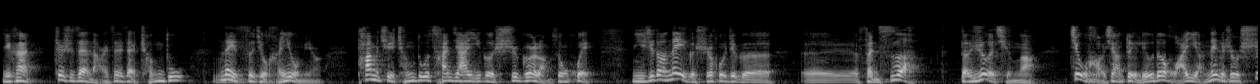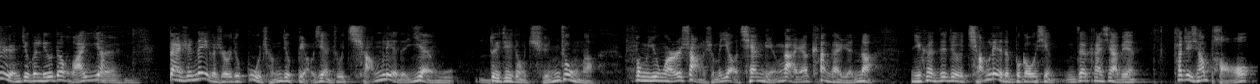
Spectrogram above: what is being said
你看这是在哪儿？这是在成都，那次就很有名。他们去成都参加一个诗歌朗诵会，你知道那个时候这个呃粉丝啊的热情啊，就好像对刘德华一样。那个时候诗人就跟刘德华一样，但是那个时候就顾城就表现出强烈的厌恶，对这种群众啊蜂拥而上，什么要签名啊，要看看人呐。你看这就强烈的不高兴。你再看下边，他就想跑，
